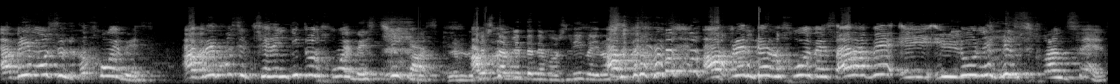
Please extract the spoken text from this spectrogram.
Abrimos el jueves. Abrimos el chiringuito el jueves, chicas. Los lunes también tenemos libre y los... Ap- Aprender el jueves árabe y, y lunes francés.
